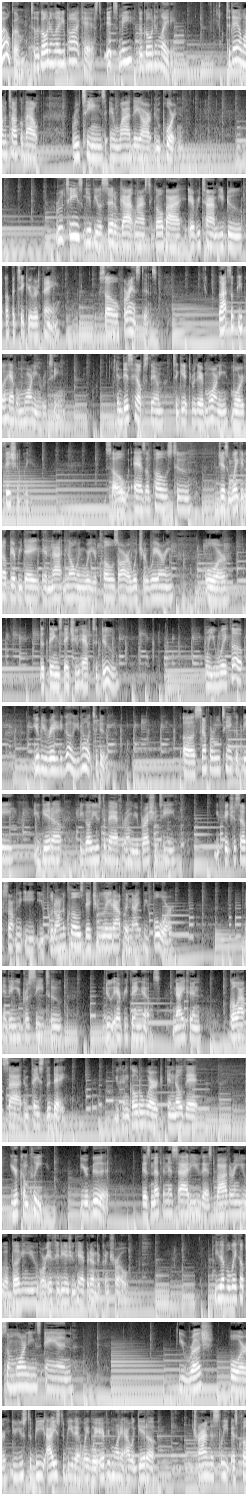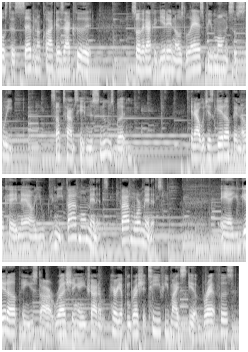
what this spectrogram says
Welcome to the Goalden Lady Podcast. It's me, the Goalden Lady. Today I want to talk about routines and why they are important. Routines give you a set of guidelines to go by every time you do a particular thing. So, for instance, lots of people have a morning routine, and this helps them to get through their morning more efficiently. So, as opposed to just waking up every day and not knowing where your clothes are or what you're wearing or the things that you have to do, when you wake up, you'll be ready to go. You know what to do. A simple routine could be you get up, you go use the bathroom, you brush your teeth, you fix yourself something to eat, you put on the clothes that you laid out the night before, and then you proceed to do everything else. Now you can go outside and face the day. You can go to work and know that you're complete, you're good. There's nothing inside of you that's bothering you or bugging you, or if it is, you have it under control. You ever wake up some mornings and you rush, or you used to be, I used to be that way where every morning I would get up trying to sleep as close to seven o'clock as I could so that I could get in those last few moments of sleep, sometimes hitting the snooze button. And I would just get up and, okay, now you, you need five more minutes, five more minutes. And you get up and you start rushing and you're trying to hurry up and brush your teeth. You might skip breakfast.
